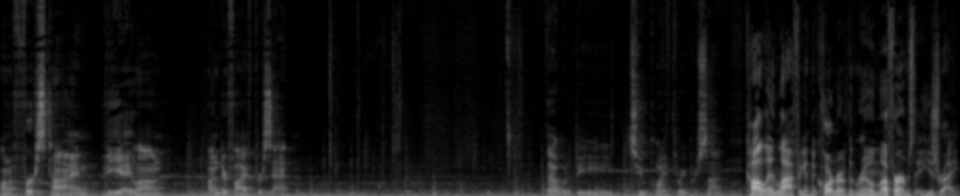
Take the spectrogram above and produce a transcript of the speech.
on a first time VA loan under 5%? That would be 2.3%. Colin, laughing in the corner of the room, affirms that he's right.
